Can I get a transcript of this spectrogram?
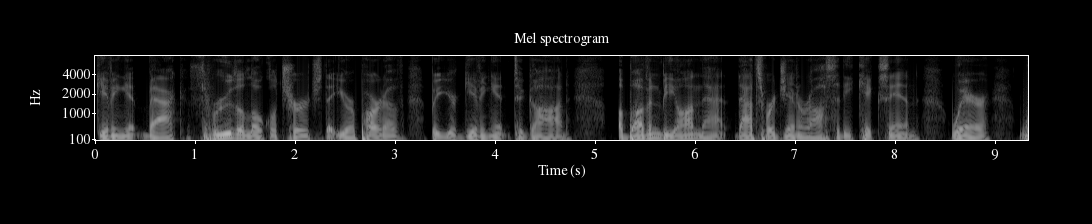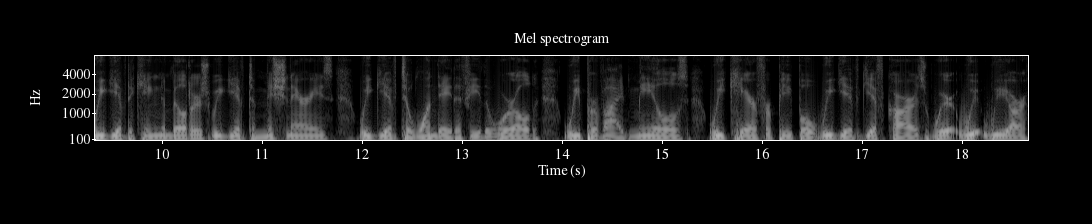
giving it back through the local church that you're a part of, but you're giving it to God. Above and beyond that, that's where generosity kicks in, where we give to kingdom builders, we give to missionaries, we give to One Day to Feed the World, we provide meals, we care for people, we give gift cards. We're, we, we are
